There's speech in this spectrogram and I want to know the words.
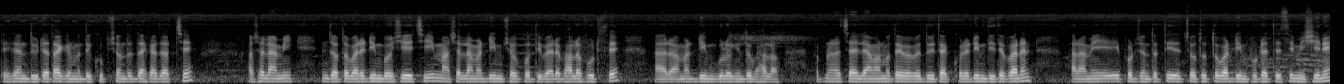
দেখেন দুইটা তাকের মধ্যে খুব সুন্দর দেখা যাচ্ছে। আসলে আমি যতবারে ডিম বসিয়েছি মাসাল্লাহ আমার ডিম সব প্রতিবারে ভালো ফুটছে আর আমার ডিমগুলো কিন্তু ভালো। আপনারা চাইলে আমার মতো এভাবে দুই তাক করে ডিম দিতে পারেন। আর আমি এই পর্যন্ত চতুর্থবার ডিম ফুটাতেছি মেশিনে।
